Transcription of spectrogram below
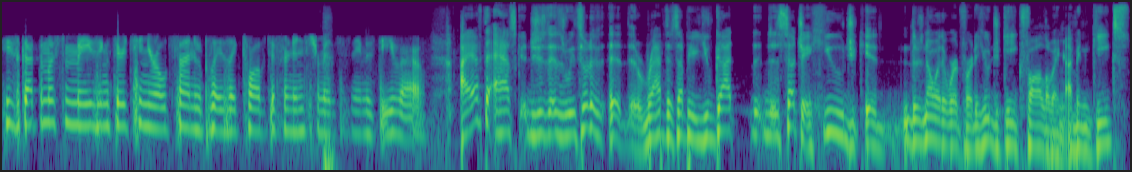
He's got the most amazing 13 year old son who plays like 12 different instruments. His name is Devo. I have to ask, just as we sort of uh, wrap this up here, you've got uh, such a huge, uh, there's no other word for it, a huge geek following. I mean, geeks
